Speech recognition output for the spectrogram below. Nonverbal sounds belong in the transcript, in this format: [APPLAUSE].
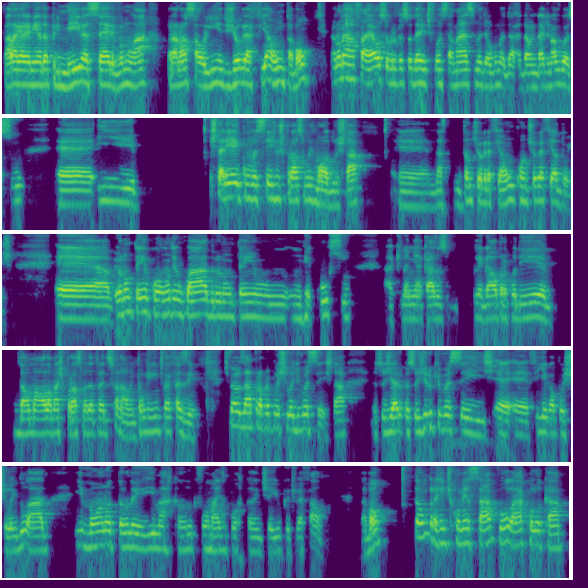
Fala, galerinha da primeira série. Vamos lá para a nossa aulinha de Geografia 1, tá bom? Meu nome é Rafael, sou professor da Rede Força Máxima de alguma, da, da Unidade Nova Iguaçu é, e estarei aí com vocês nos próximos módulos, tá? É, da, tanto Geografia 1 quanto Geografia 2. É, eu não tenho, não tenho um quadro, não tenho um, um recurso aqui na minha casa legal para poder dar uma aula mais próxima da tradicional. Então, o que a gente vai fazer? A gente vai usar a própria apostila de vocês, tá? Eu sugiro, eu sugiro que vocês é, é, fiquem com a apostila aí do lado e vão anotando aí, marcando o que for mais importante aí, o que eu estiver falando, tá bom? Então, para a gente começar, vou lá colocar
